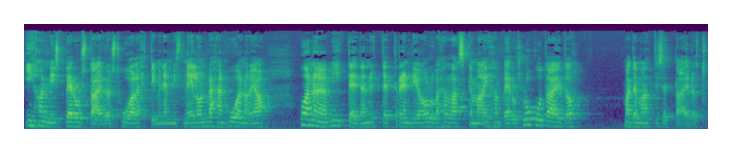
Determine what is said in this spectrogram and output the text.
ihan niistä perustaidoista huolehtiminen, mistä meillä on vähän huonoja, huonoja viitteitä nyt, että trendi on ollut vähän laskemaan ihan peruslukutaito, matemaattiset taidot.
